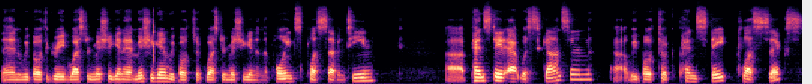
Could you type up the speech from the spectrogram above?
Then we both agreed Western Michigan at Michigan. We both took Western Michigan in the points plus 17. Uh, Penn State at Wisconsin. Uh, we both took Penn State plus six.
